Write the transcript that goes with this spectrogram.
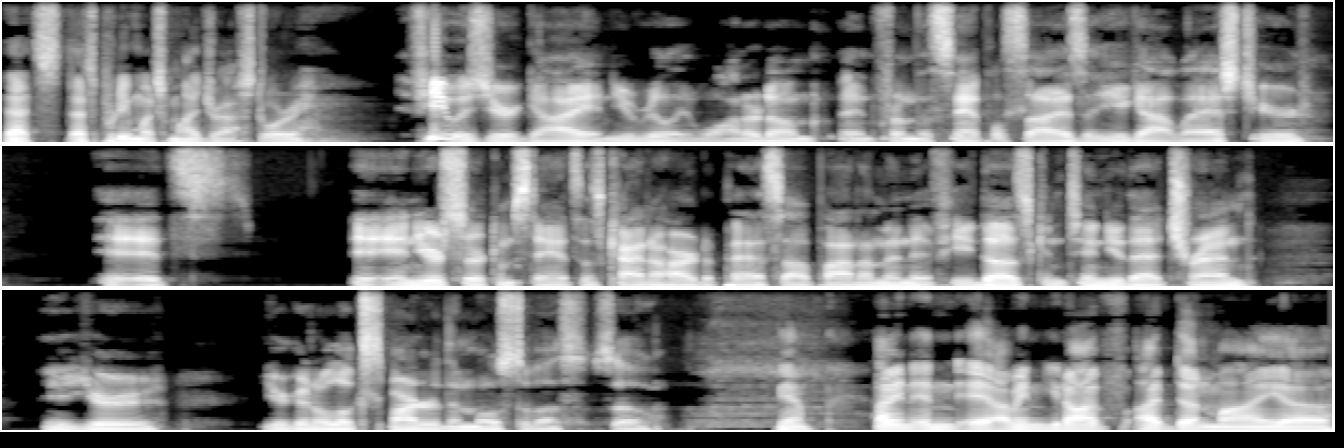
that's that's pretty much my draft story. If he was your guy and you really wanted him, and from the sample size that you got last year, it's in your circumstances kind of hard to pass up on him. And if he does continue that trend, you're you're going to look smarter than most of us. So yeah, I mean, and I mean, you know, I've I've done my uh,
